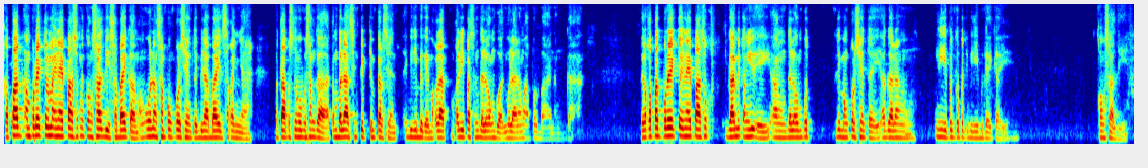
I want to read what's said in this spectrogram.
Kapag ang proyekto naman ay naipasok ng Kongsaldi sa BICAM, ang unang 10% ay binabayad sa kanya matapos lumabas ang GA at ang balancing 15% ay binibigay makalipas ang dalawang buwan mula nang maaprubahan ng GA. Pero kapag proyekto ay gamit ang UA, ang 25% ay agarang iniipon ko pat ibinibigay kay Kongsaldi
